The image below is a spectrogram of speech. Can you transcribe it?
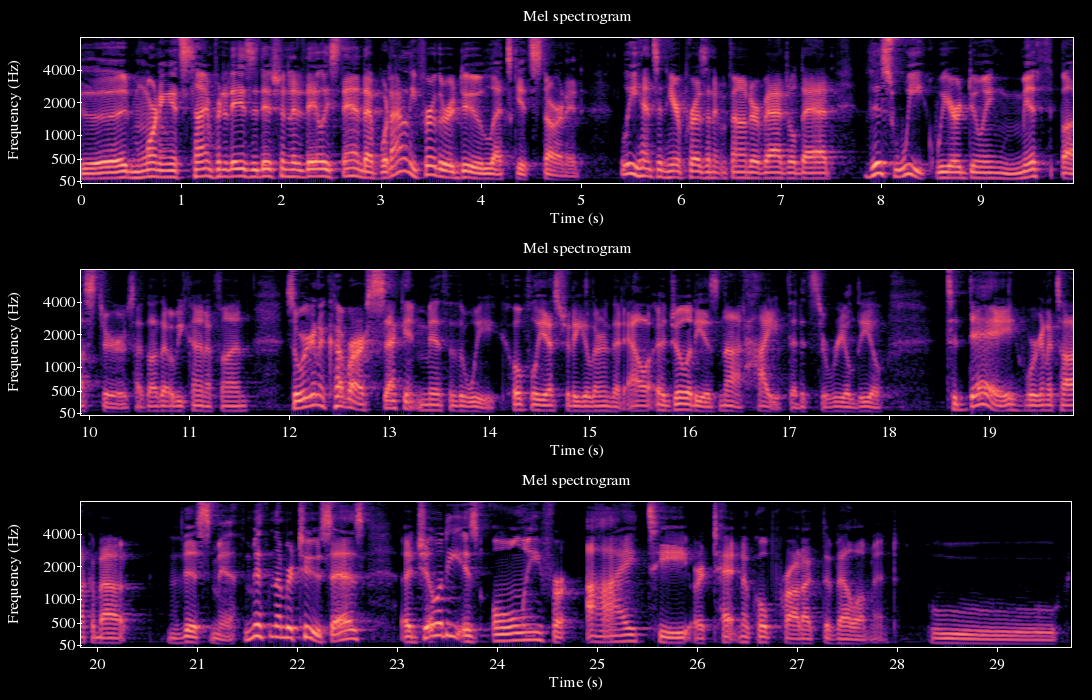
Good morning. It's time for today's edition of the Daily Stand Up. Without any further ado, let's get started. Lee Henson here, president and founder of AgileDad. This week we are doing Mythbusters. I thought that would be kind of fun. So we're going to cover our second myth of the week. Hopefully, yesterday you learned that agility is not hype, that it's the real deal. Today we're going to talk about this myth. Myth number two says agility is only for IT or technical product development. Ooh.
